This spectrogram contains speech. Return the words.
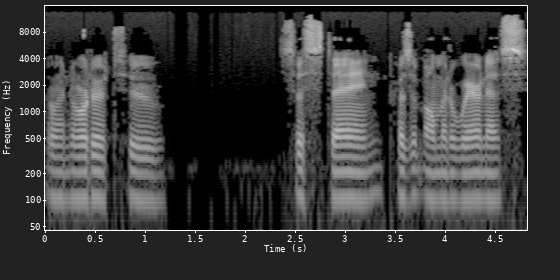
So, in order to sustain present moment awareness,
